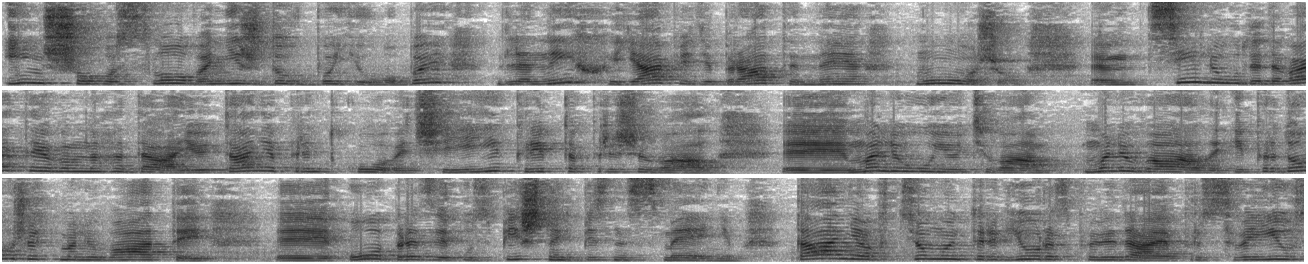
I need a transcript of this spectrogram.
іншого слова, ніж довбойоби, для них я підібрати не можу. Ем, Ці люди, давайте я вам нагадаю, і Таня Принткович, і її криптоприживал, е, малюють вам, малювали і продовжують малювати е, образи успішних бізнесменів. Таня в цьому інтерв'ю розповідає про свої успішні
